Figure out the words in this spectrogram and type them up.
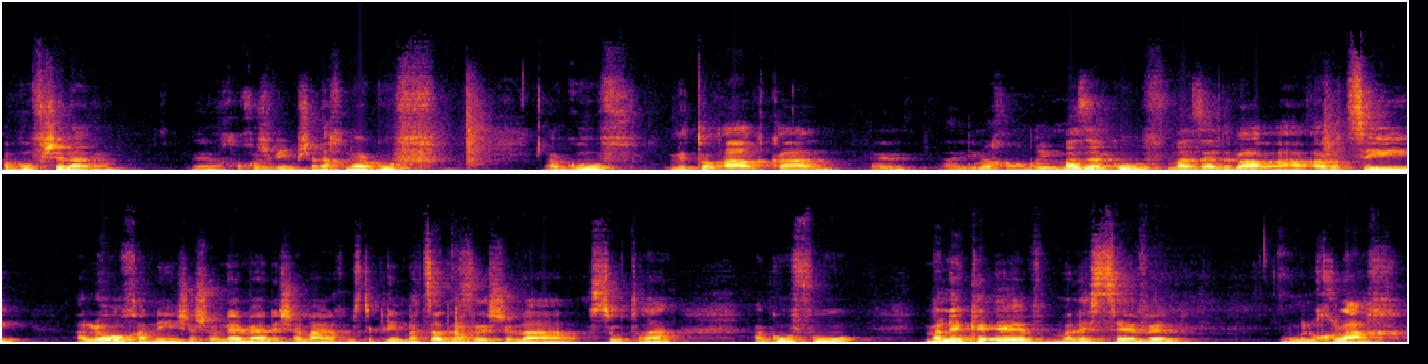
הגוף שלנו. אנחנו חושבים שאנחנו הגוף. הגוף מתואר כאן אם אנחנו אומרים מה זה הגוף, מה זה הדבר הארצי, הלא רוחני, ששונה מהנשמה, אנחנו מסתכלים בצד הזה של הסוטרה, הגוף הוא מלא כאב, מלא סבל, הוא מלוכלך,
